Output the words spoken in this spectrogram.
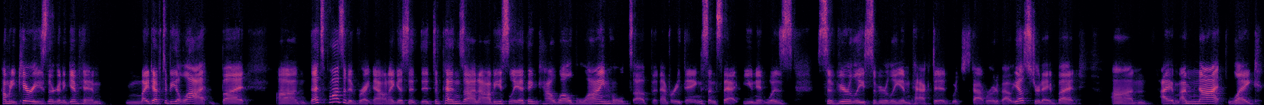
how many carries they're going to give him. Might have to be a lot, but um, that's positive right now. And I guess it, it depends on obviously, I think how well the line holds up and everything, since that unit was severely, severely impacted, which Scott wrote about yesterday. But um, I'm, I'm not like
